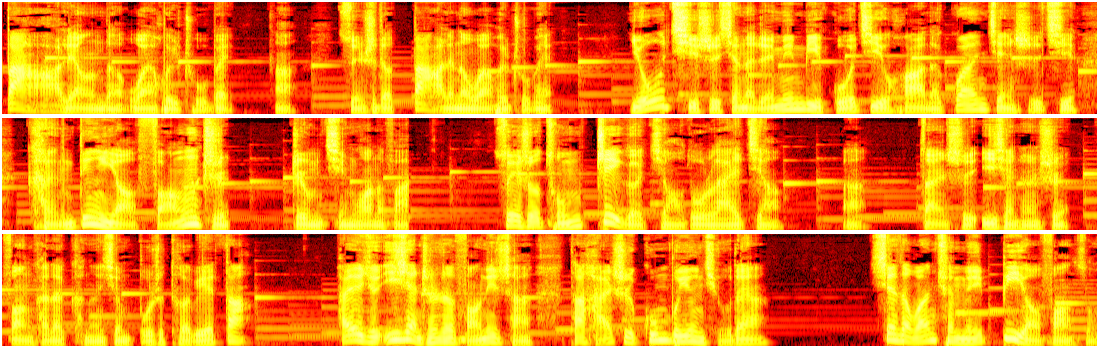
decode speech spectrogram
大量的外汇储备啊，损失掉大量的外汇储备，尤其是现在人民币国际化的关键时期，肯定要防止这种情况的发。所以说，从这个角度来讲啊，暂时一线城市放开的可能性不是特别大。还有就一线城市的房地产，它还是供不应求的呀。现在完全没必要放松，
